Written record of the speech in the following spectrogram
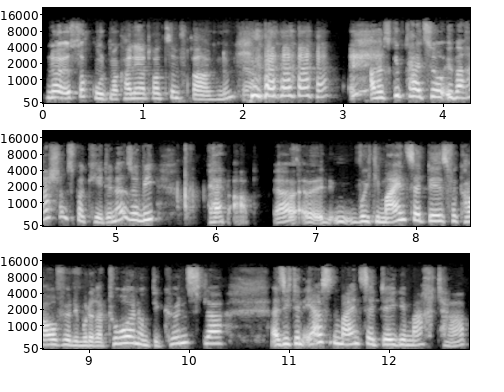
Na, ist doch gut. Man kann ja trotzdem fragen. Ne? Aber es gibt halt so Überraschungspakete, ne? so wie Pep Up. ja, äh, wo ich die Mindset Days verkaufe und die Moderatoren und die Künstler. Als ich den ersten Mindset Day gemacht habe,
